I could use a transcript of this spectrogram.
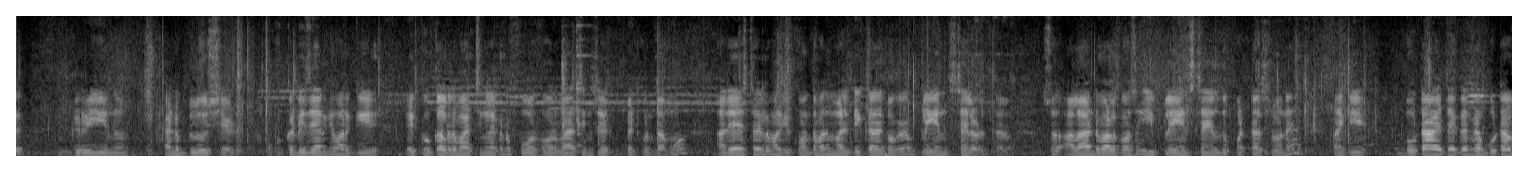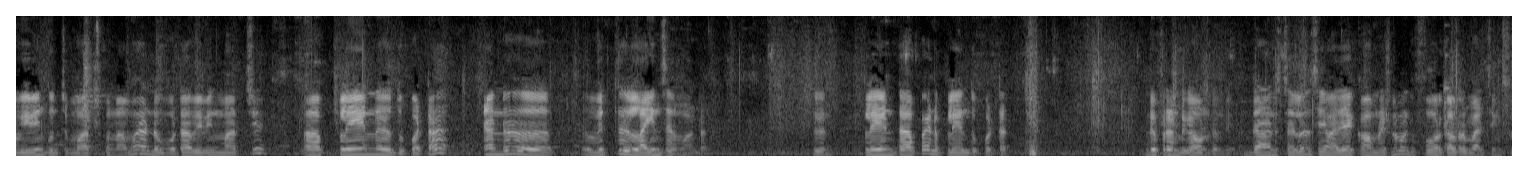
green and blue shade. ఒక్కొక్క డిజైన్కి మనకి ఎక్కువ కలర్ మ్యాచింగ్ లేకుండా ఫోర్ ఫోర్ మ్యాచింగ్ పెట్టుకుంటాము. అదే స్టైల్లో మనకి కొంతమంది మల్టీ కలర్ ఒక ప్లెయిన్ స్టైల్ అడుగుతారు. సో అలాంటి వాళ్ళ కోసం ఈ ప్లెయిన్ స్టైల్ దుప్పట్టాస్లోనే మనకి బుటా అయితే కనుక బుటా వీవింగ్ కొంచెం మార్చుకున్నాము. అండ్ బుటా weaving March plain dupatta and with lines అనమాట plain top and plain dupatta. డిఫరెంట్గా ఉంటుంది. దాని స్టైల్లో సేమ్ అదే కాంబినేషన్లో మనకి four colour matchings.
